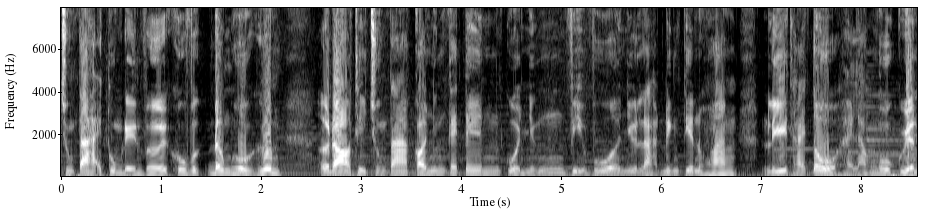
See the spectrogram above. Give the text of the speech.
chúng ta hãy cùng đến với khu vực Đông Hồ Gươm. Ở đó thì chúng ta có những cái tên của những vị vua như là Đinh Tiên Hoàng, Lý Thái Tổ hay là Ngô Quyền.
